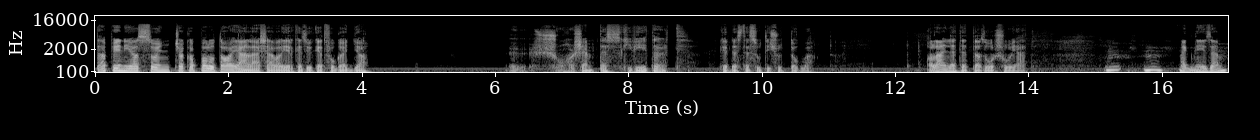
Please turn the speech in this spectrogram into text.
Tapéni asszony csak a palota ajánlásával érkezőket fogadja. Soha sem tesz kivételt? kérdezte Szuti suttogva. A lány letette az orsóját. Megnézem.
